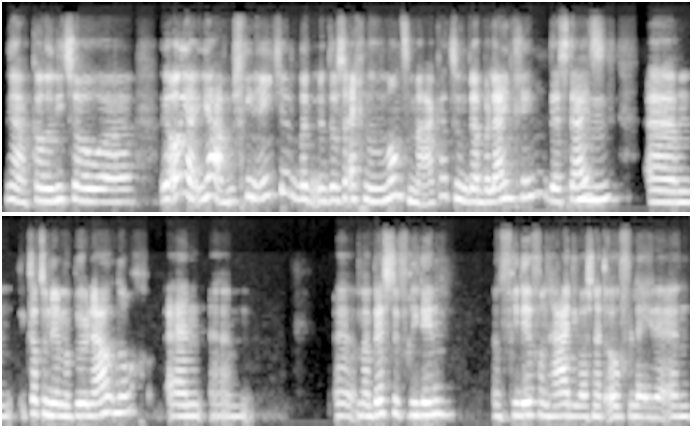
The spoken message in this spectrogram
ja, ik kan er niet zo... eh, Oh ja, ja, misschien eentje. Maar dat was eigenlijk met mijn man te maken. Toen ik naar Berlijn ging destijds. Mhm. Ik zat toen in mijn burn-out nog. En eh, mijn beste vriendin, een vriendin van haar, die was net overleden. En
